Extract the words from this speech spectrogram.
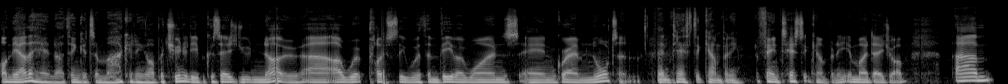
On the other hand, I think it's a marketing opportunity because, as you know, uh, I work closely with Invivo Wines and Graham Norton, Fantastic company. a fantastic company in my day job. Um,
